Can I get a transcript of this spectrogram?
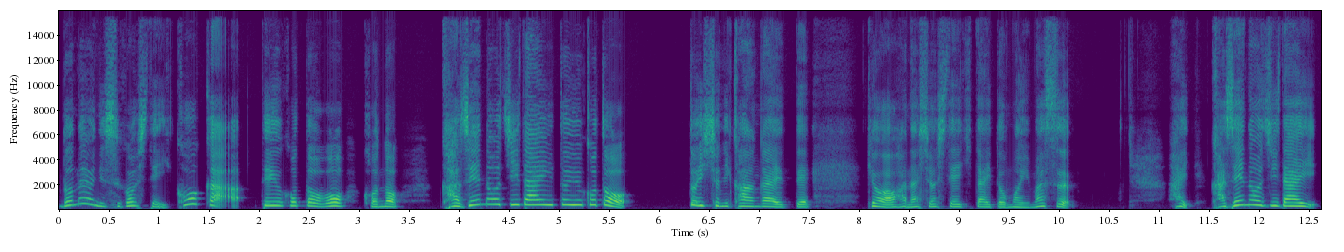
どのように過ごしていこうかっていうことを、この風の時代ということを、と一緒に考えて、今日はお話をしていきたいと思います。はい。風の時代。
